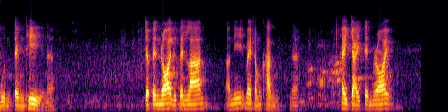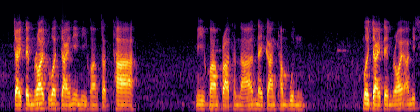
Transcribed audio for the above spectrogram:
บุญเต็มที่นะ จะเป็นร้อยหรือเป็นล้าน อันนี้ไม่สำคัญนะ ให้ใจเต็มร้อย ใจเต็มร้อยคือว่าใจนี่มีความศรัทธา มีความปรารถนาในการทำบุญ เมื่อใจเต็มร้อยอนนิส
